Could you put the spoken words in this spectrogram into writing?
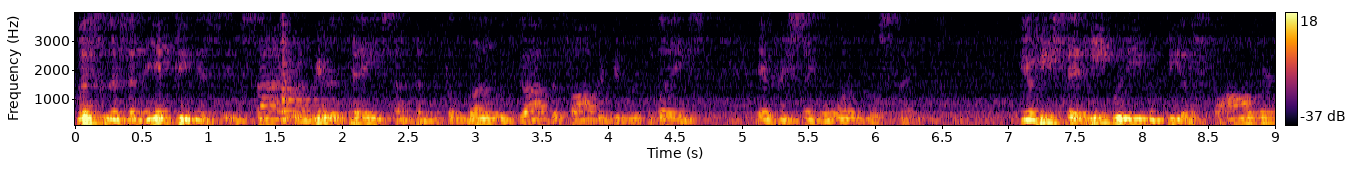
listen, there's an emptiness inside. But I'm here to tell you something that the love of God the Father can replace every single one of those things. You know, he said he would even be a father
